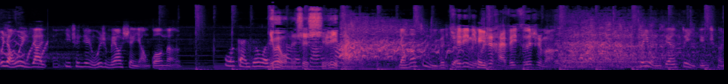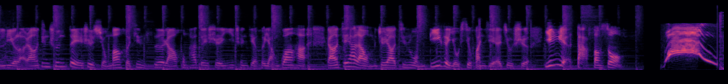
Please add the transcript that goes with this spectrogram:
我想问一下，依晨姐，你为什么要选阳光呢？我感觉我因为我们是实力派。阳光这么一个，确定你不是海飞丝是吗？所以我们现在队已经成立了，然后青春队是熊猫和静思，然后轰趴队是依晨姐和阳光哈。然后接下来我们就要进入我们第一个游戏环节，就是音乐大放送。哇哦！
